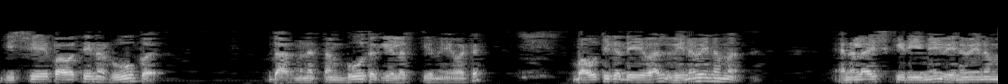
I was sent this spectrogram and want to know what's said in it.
විශ්වයේ පවතින රූප ධර්ම නැත්නම් භූත කියලා කියන ඒවට භෞතික දේවල් වෙන වෙනම ඇනලයිස් කිරීමේ වෙන වෙනම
